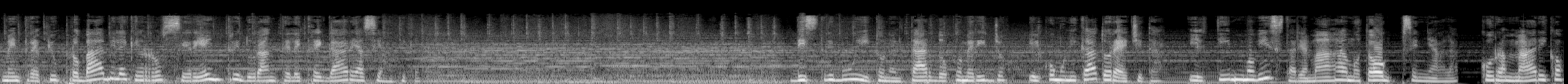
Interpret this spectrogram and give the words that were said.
mentre è più probabile che Rossi rientri durante le tre gare asiatiche. Distribuito nel tardo pomeriggio, il comunicato recita, il team Movistar Yamaha Motog segnala, con rammarico,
